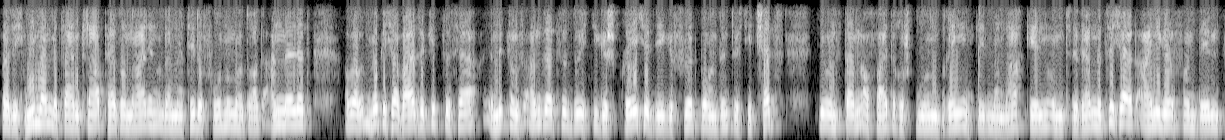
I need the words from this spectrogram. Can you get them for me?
weil sich niemand mit seinen Klarpersonalien und einer Telefonnummer dort anmeldet. Aber möglicherweise gibt es ja Ermittlungsansätze durch die Gespräche, die geführt worden sind, durch die Chats, die uns dann auf weitere Spuren bringen, denen wir nachgehen. Und wir werden mit Sicherheit einige von denen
